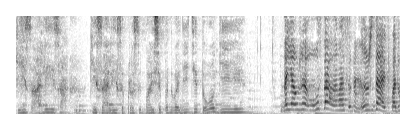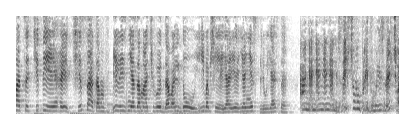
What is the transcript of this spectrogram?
Киса Алиса, киса Алиса, просыпайся, подводить итоги. Да я уже устала вас ждать по 24 часа там в белизне замачивают да во льду. И вообще, я, я, я не сплю, ясно? А-ня-ня-ня-ня, знаешь, что мы придумали, знаешь что?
